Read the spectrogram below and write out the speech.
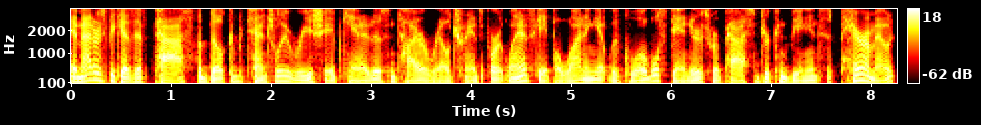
It matters because if passed, the bill could potentially reshape Canada's entire rail transport landscape, aligning it with global standards where passenger convenience is paramount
